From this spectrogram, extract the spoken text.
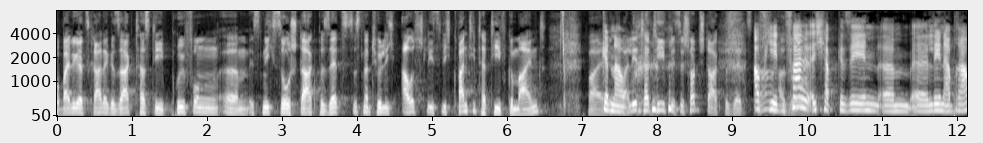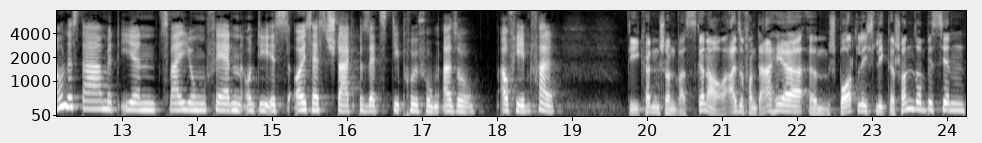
Wobei du jetzt gerade gesagt hast, die Prüfung ähm, ist nicht so stark besetzt, ist natürlich ausschließlich quantitativ gemeint, weil genau. qualitativ ist sie schon stark besetzt. Auf ne? jeden also, Fall. Ich habe gesehen, ähm, äh, Lena Braun ist da mit ihren zwei jungen Pferden und die ist äußerst stark besetzt, die Prüfung. Also auf jeden Fall. Die können schon was, genau. Also von daher, ähm, sportlich liegt da schon so ein bisschen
